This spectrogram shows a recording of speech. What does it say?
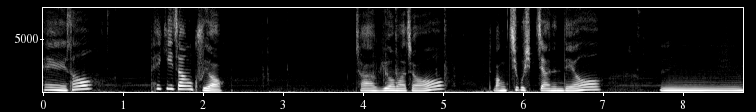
해서 폐기장 구역. 자, 위험하죠? 망치고 싶지 않은데요. 음.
